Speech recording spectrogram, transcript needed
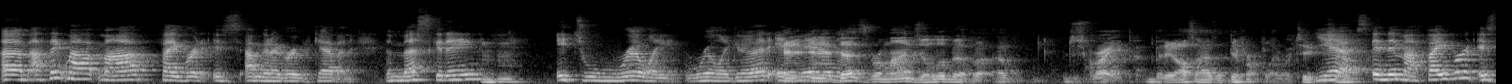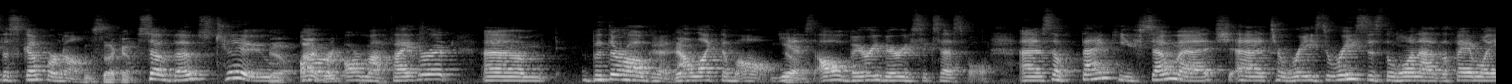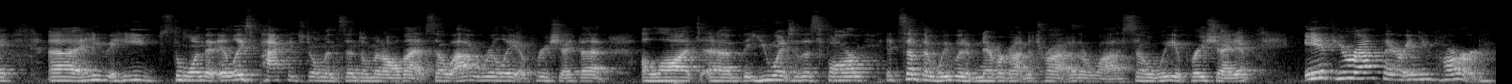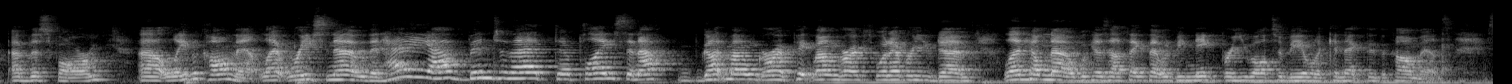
Um, I think my my favorite is I'm gonna agree with Kevin. The muscadine. It's really really good, and, and, then and it does remind you a little bit of, a, of just grape, but it also has a different flavor too. yes, and then my favorite is the Scuppernong. So, the second. So those two Yeah, are, are my favorite. Um, but they're all good. Yeah. I like them all. Yeah. Yes, all very, very successful. Uh, so thank you so much uh, to Reese. Reese is the one out of the family. Uh, he he's the one that at least packaged them and sent them and all that. So I really appreciate that a lot. Um, that you went to this farm. It's something we would have never gotten to try otherwise. So we appreciate it. If you're out there and you've heard of this farm, uh, leave a comment. Let Reese know that, hey, I've been to that uh, place and I've got my own grape, picked my own grapes, whatever you've done. Let him know because I think that would be neat for you all to be able to connect through the comments.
